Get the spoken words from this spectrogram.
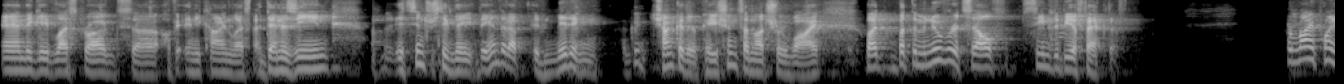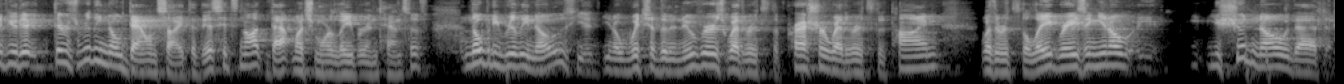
And they gave less drugs uh, of any kind, less adenosine. It's interesting, they, they ended up admitting a good chunk of their patients. I'm not sure why. But, but the maneuver itself seemed to be effective. From my point of view, there, there's really no downside to this. It's not that much more labor intensive. Nobody really knows you, you know, which of the maneuvers, whether it's the pressure, whether it's the time, whether it's the leg raising. You know, you should know that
